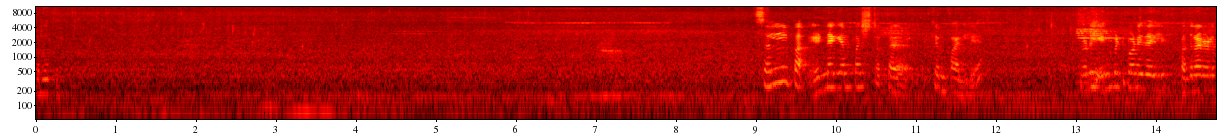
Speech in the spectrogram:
ಬರುತ್ತೆ. ಸ್ವಲ್ಪ ಎಣ್ಣೆ ಕೆಂಪಷ್ಟು ಕ, ಕೆಂಪಾಗಲಿ. ನೋಡಿ, ಹೆಂಗೆ ಬಿಟ್ಕೊಂಡಿದೆ ಇಲ್ಲಿ ಪದರಗಳು?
